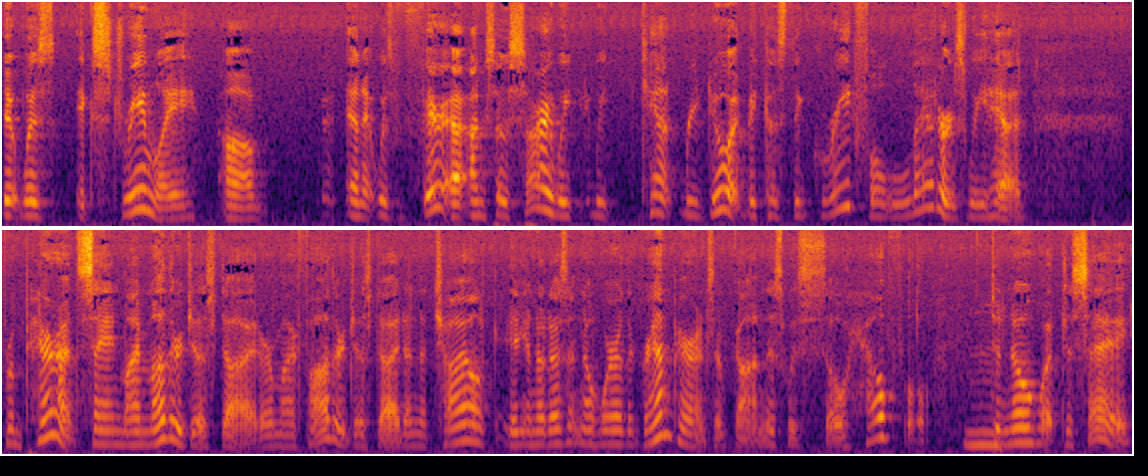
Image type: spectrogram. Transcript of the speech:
It was extremely, um, and it was very, I'm so sorry we, we can't redo it because the grateful letters we had from parents saying my mother just died or my father just died and the child you know doesn't know where the grandparents have gone. This was so helpful mm. to know what to say.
